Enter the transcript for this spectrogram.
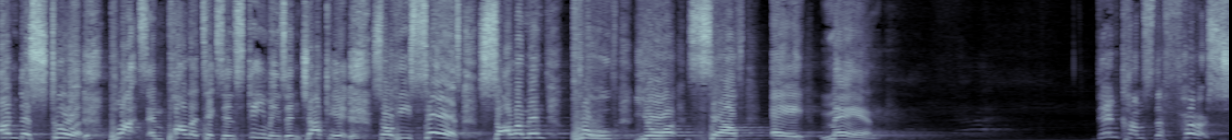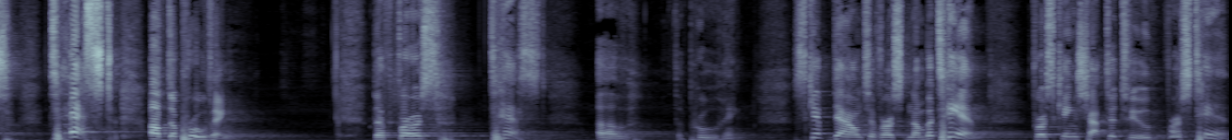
understood plots and politics and schemings and jockeying. So he says, Solomon, prove yourself a man. Then comes the first test of the proving. The first test of the proving. Skip down to verse number 10. 1 Kings chapter 2, verse 10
